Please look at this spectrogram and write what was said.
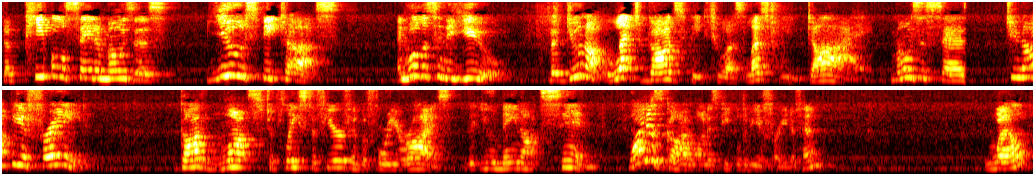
the people say to Moses, You speak to us, and we'll listen to you, but do not let God speak to us, lest we die. Moses says, Do not be afraid. God wants to place the fear of him before your eyes, that you may not sin. Why does God want his people to be afraid of him? Well,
